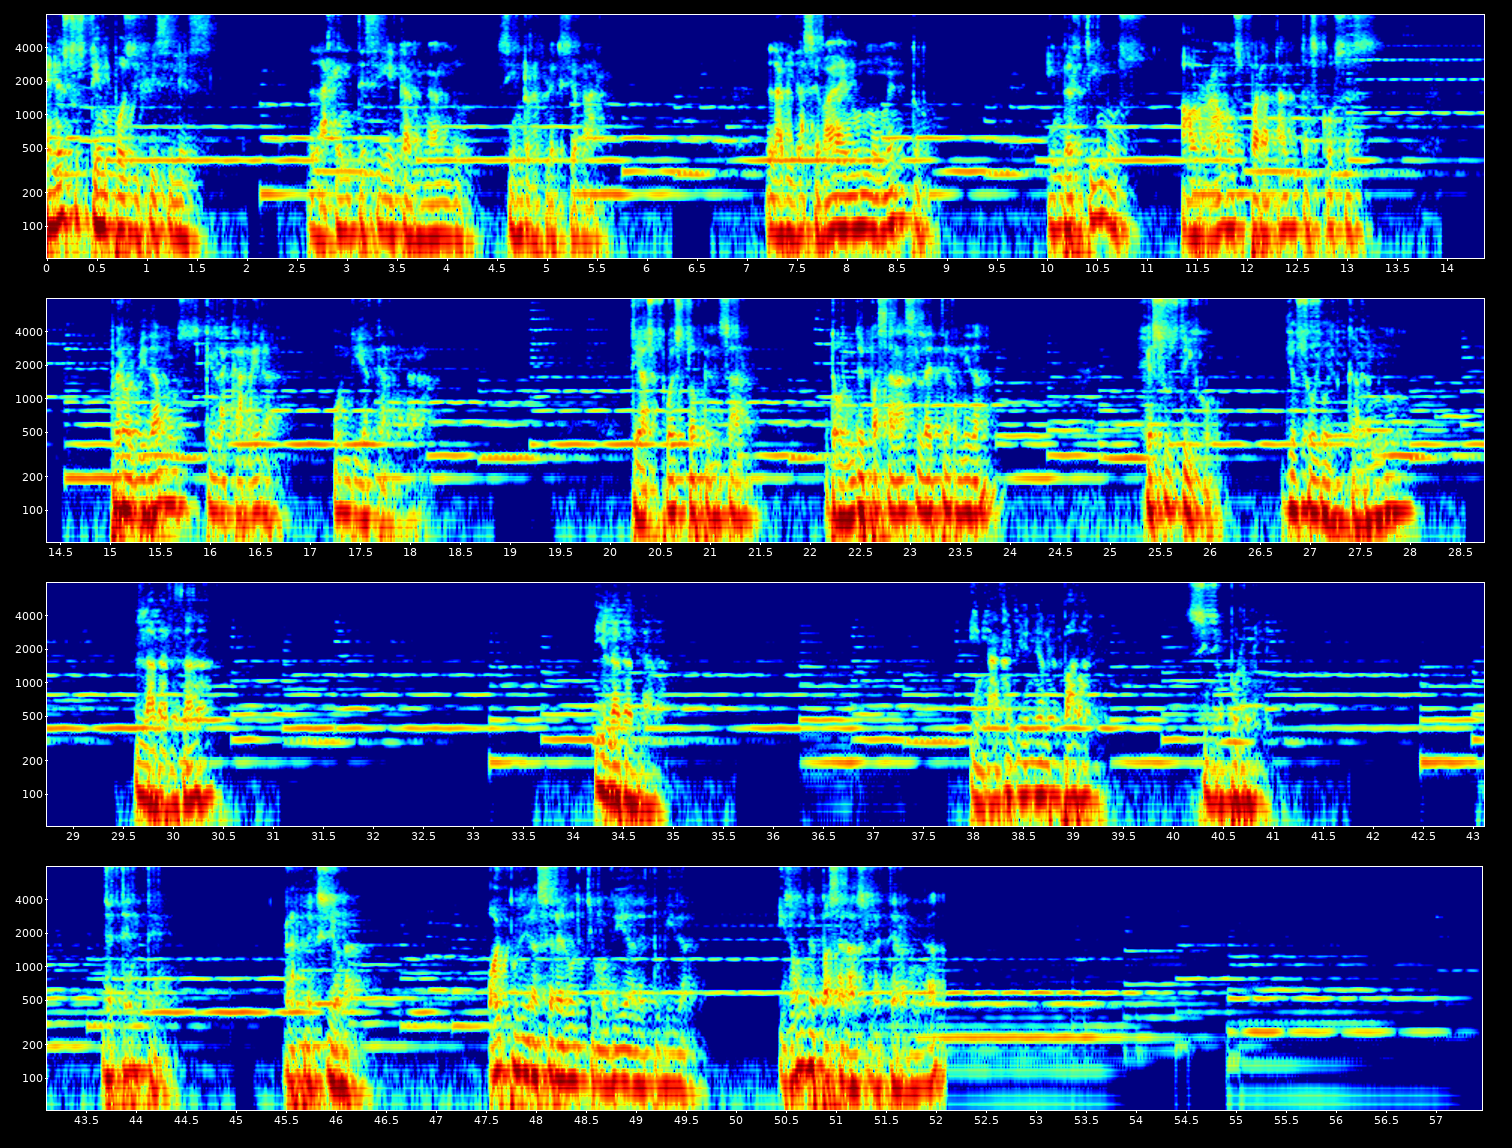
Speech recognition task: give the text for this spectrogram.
En estos tiempos difíciles, la gente sigue caminando sin reflexionar. La vida se va en un momento. Invertimos, ahorramos para tantas cosas, pero olvidamos que la carrera un día terminará. ¿Te has puesto a pensar dónde pasarás la eternidad? Jesús dijo, yo soy el camino, la verdad y la vida. Y nadie viene al Padre sino por mí. Detente, reflexiona. Hoy pudiera ser el último día de tu vida. ¿Y dónde pasarás la eternidad?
